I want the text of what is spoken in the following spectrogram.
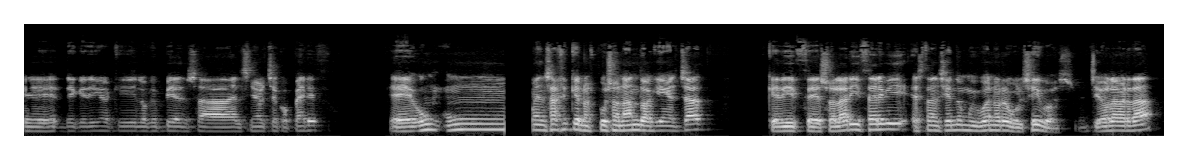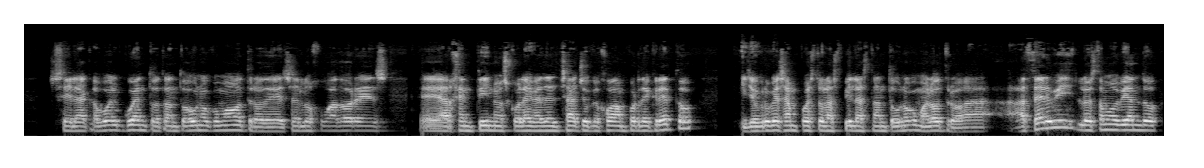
que, diga aquí lo que piensa el señor Checo Pérez, eh, un, un, mensaje que nos puso Nando aquí en el chat, que dice, Solari y Cervi están siendo muy buenos revulsivos. Yo, la verdad, se le acabó el cuento tanto a uno como a otro de ser los jugadores eh, argentinos, colegas del Chacho, que juegan por decreto, y yo creo que se han puesto las pilas tanto uno como el otro. A, a Cervi lo estamos viendo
